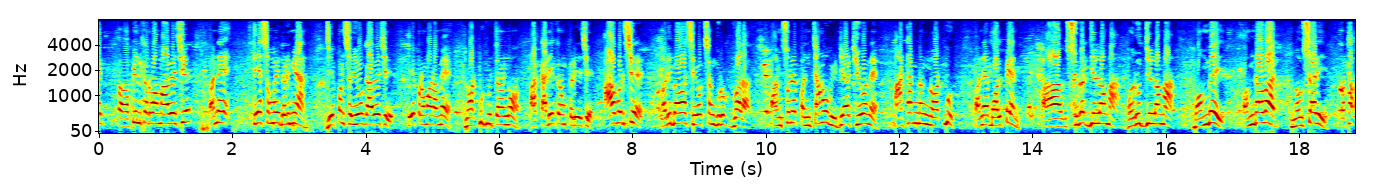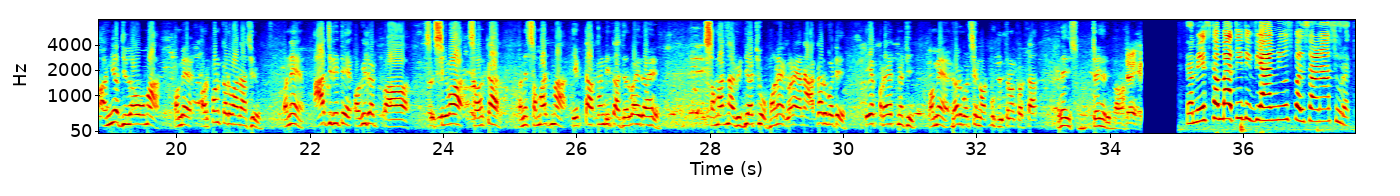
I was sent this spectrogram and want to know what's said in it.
એક અપીલ કરવામાં આવે છે. અને તે સમય દરમિયાન જે પણ સહયોગ આવે છે, એ પ્રમાણે અમે નોટબુક વિતરણનો આ કાર્યક્રમ કરીએ છીએ. આ વર્ષે હરિબાવા સેવક સંઘ ગ્રુપ દ્વારા પાંચસો ને પંચાણું વિદ્યાર્થીઓને આઠ નંગ નોટબુક અને બોલપેન સુરત જિલ્લામાં, ભરૂચ જિલ્લામાં, બોમ્બે, અમદાવાદ, નવસારી તથા અન્ય જિલ્લાઓમાં અમે અર્પણ કરવાના છે. અને આ જ રીતે અવિરત સેવા, સહકાર અને સમાજમાં એકતા, અખંડિતતા જળવાઈ રહે. સમાજના વિદ્યાર્થીઓ ભણે ગણે અને આગળ વધે એ પ્રયત્નથી અમે દર વર્ષે નોટબુક વિતરણ કરતા રહીશું. જય હરિભાવા રમેશ ખંભાતી દિવ્યાંગ ન્યૂઝ પલસાણા સુરત.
